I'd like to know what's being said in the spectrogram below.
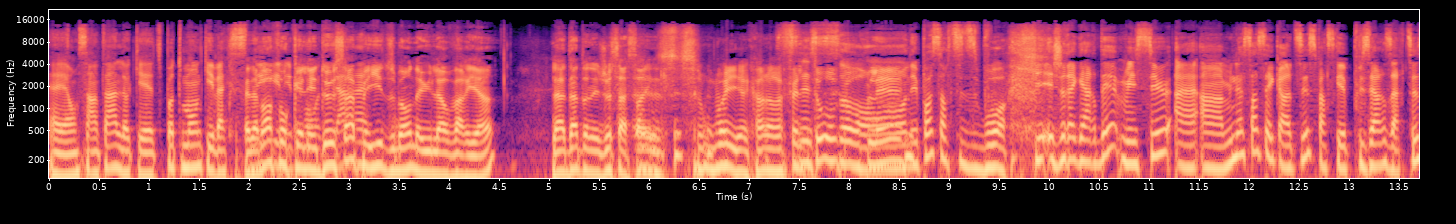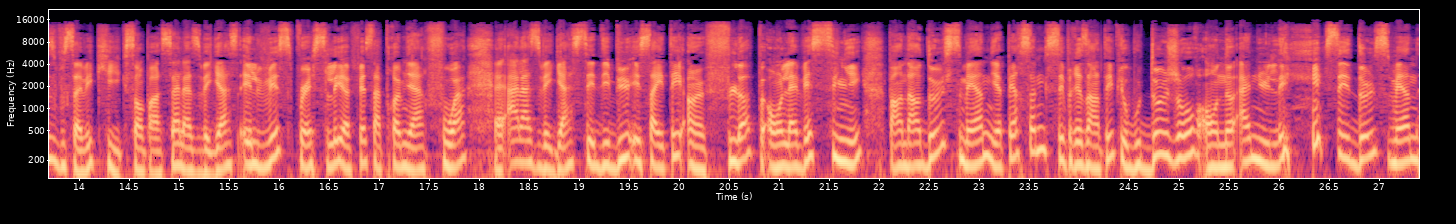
Euh, on s'entend là que c'est pas tout le monde qui est vacciné. Mais D'abord, faut que les 200 frontières. pays du monde aient eu leur variant. La date, on est juste à 5. Euh, oui, quand on aura fait le tour ça, complet. On n'est pas sorti du bois. Puis je regardais, messieurs, à- en 1956, parce qu'il y a plusieurs artistes, vous savez, qui, qui sont passés à Las Vegas. Elvis Presley a fait sa première fois euh, à Las Vegas, ses débuts, et ça a été un flop. On l'avait signé pendant deux semaines. Il y a personne qui s'est présenté, puis au bout de deux jours, on a annulé ces deux semaines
